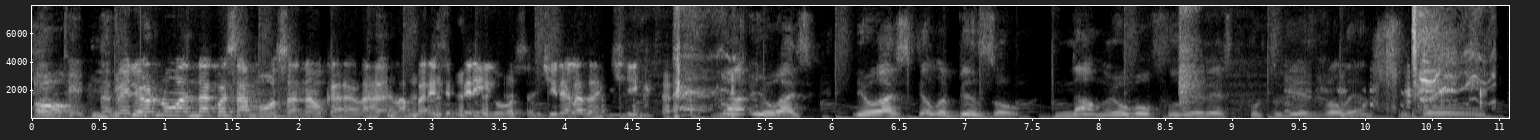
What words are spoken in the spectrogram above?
Oh, é melhor não andar com essa moça, não, cara. Ela, ela parece perigosa. Tira ela daqui, cara. Não, eu acho, eu acho que ela pensou: não, eu vou foder este português valente. Vou...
